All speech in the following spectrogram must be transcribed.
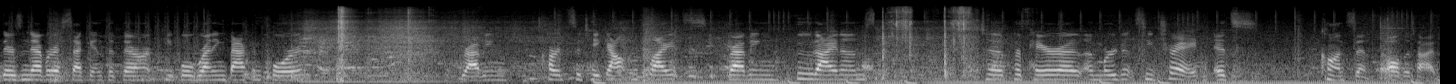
There's never a second that there aren't people running back and forth grabbing carts to take out in flights grabbing food items to prepare an emergency tray. It's constant all the time.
